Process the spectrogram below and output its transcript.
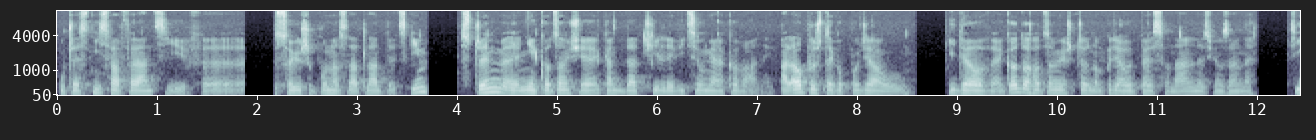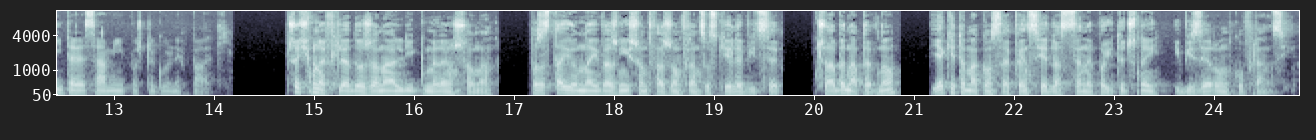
uczestnictwa Francji w Sojuszu Północnoatlantyckim, z czym e, nie godzą się kandydaci lewicy umiarkowanej. Ale oprócz tego podziału ideowego dochodzą jeszcze no, podziały personalne związane z interesami poszczególnych partii. Przejdźmy na chwilę do Jeana Luc Mélenchona. Pozostaje on najważniejszą twarzą francuskiej lewicy. Czy aby na pewno? Jakie to ma konsekwencje dla sceny politycznej i wizerunku Francji?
